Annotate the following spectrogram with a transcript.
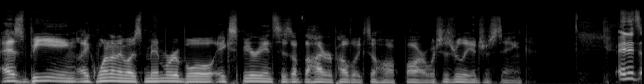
as being like one of the most memorable experiences of the High Republic so far, which is really interesting. and it's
